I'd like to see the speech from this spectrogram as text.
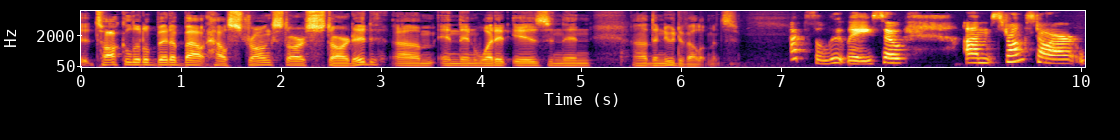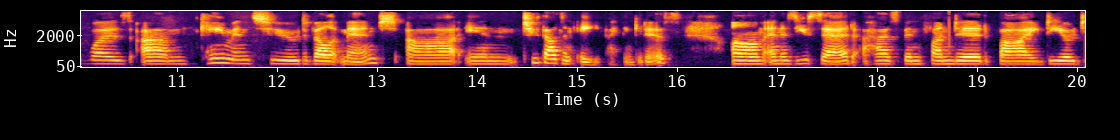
uh, talk a little bit about how Strong Star started, um, and then what it is, and then uh, the new developments. Absolutely. So, um, Strong Star was um, came into development uh, in 2008, I think it is, um, and as you said, has been funded by DoD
